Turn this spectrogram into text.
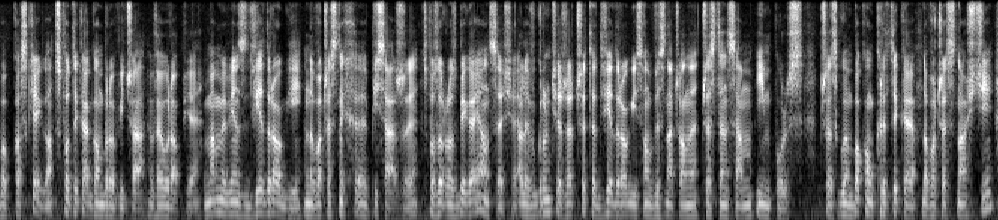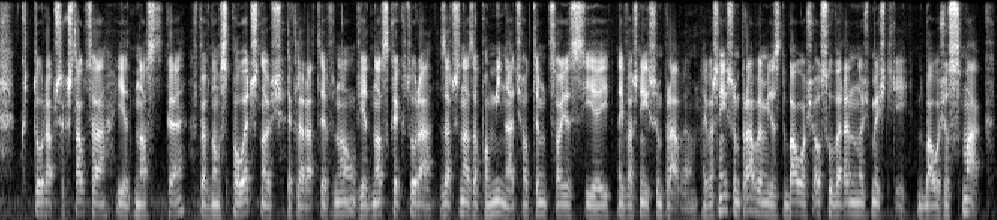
Bobkowskiego, spotyka Gombrowicza w Europie. Mamy więc dwie drogi nowoczesnych e, pisarzy, z pozoru rozbiegające się, ale w gruncie rzeczy te dwie drogi są wyznaczone przez ten sam impuls, przez głęboką krytykę nowoczesności, która przekształca jednostkę w pewną społeczność deklaratywną, w jednostkę, która zaczyna zapominać o tym, co jest jej najważniejszym prawem. Najważniejszym prawem jest dbałość o suwerenność myśli, dbałość o smak,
